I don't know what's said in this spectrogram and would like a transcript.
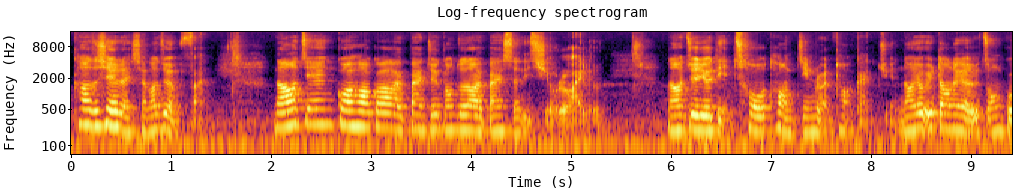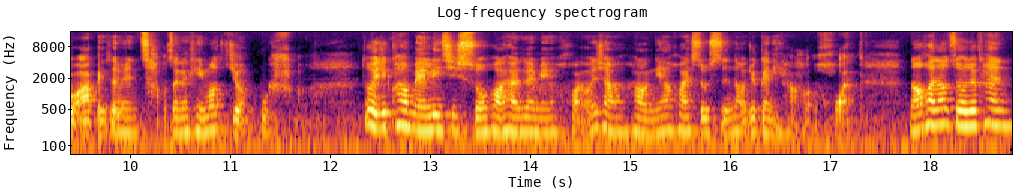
看到这些人想到就很烦。然后今天挂号挂到一半，就工作到一半，生理期又来了。然后就有点抽痛、筋软痛的感觉，然后又遇到那个中国阿伯这边吵，整个体貌就很不好，都已经快要没力气说话，他在那边换，我就想，好，你要换是不是？那我就跟你好好换。然后换到之后就看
